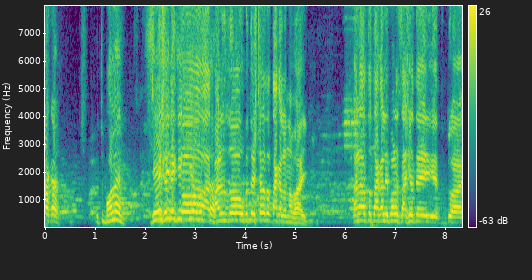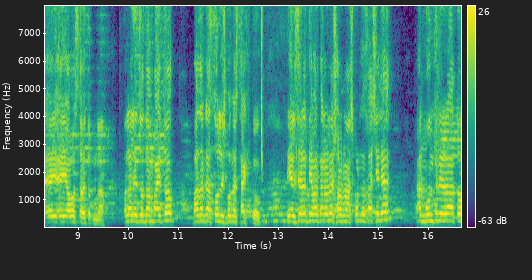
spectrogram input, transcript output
তাকান। একটু বলেন যে এলসি কৃষকের কি তো বাণিজ্য উপদেষ্টারা তো তাকালো না ভাই। তারা তো তাকালে পরে এই অবস্থা না। তাহলে লেচু দাম পাইতো বাজারটা চল্লিশ পঞ্চাশ থাকতো। এলসিরা দেওয়ার কারণে সর্বনাশ করতো চাষিরা। আর মন্ত্রীরা তো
